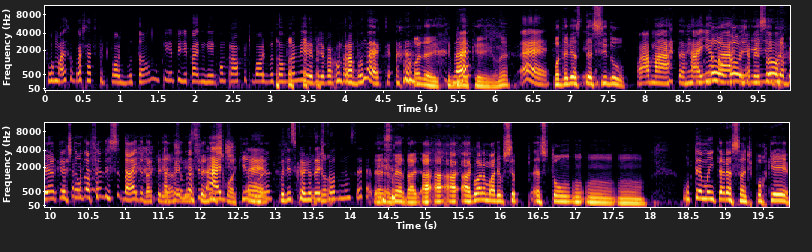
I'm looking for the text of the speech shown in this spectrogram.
por mais que eu gostasse de futebol de botão, não queria pedir para ninguém comprar o futebol de botão para mim, eu ia pedir para comprar a boneca. Olha aí que Né? bloqueio, né? É, Poderia ter sido. a Marta, rainha não, Marta, não, já e, pensou? e também a questão da felicidade da A criança, né? Feliz felicidade. com aquilo, é, né? Por isso que eu deixo Então, todo mundo ser É, é feliz. verdade. A- a- a- agora, Maria, você citou um, um- um- um tema interessante, porque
